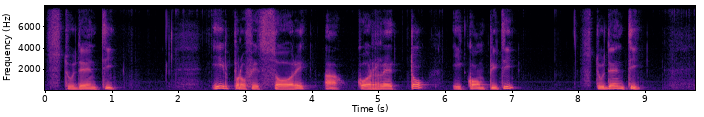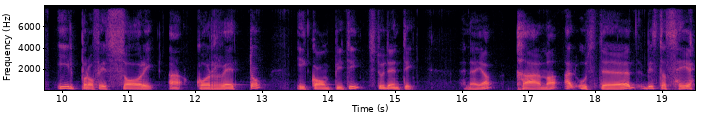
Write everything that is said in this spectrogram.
studenti. Il professore ha corretto i compiti studenti. Il professore ha corretto i compiti studenti. هنايا قام الأستاذ بتصحيح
